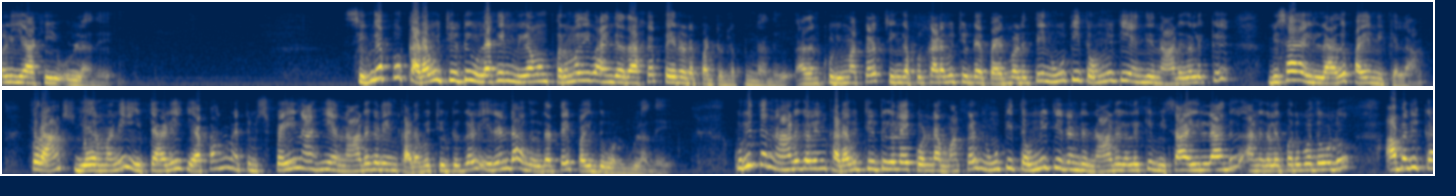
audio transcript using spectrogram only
வெளியாகி உள்ளது. சிங்கப்பூர் கடவுச்சீட்டு உலகின் மிகவும் பெருமதி வாய்ந்ததாக பெயரிடப்பட்டிருக்கின்றது அதன் குடிமக்கள் சிங்கப்பூர் கடவுச்சீட்டை பயன்படுத்தி நூற்றி தொண்ணூற்றி அஞ்சு நாடுகளுக்கு விசா இல்லாது பயணிக்கலாம். பிரான்ஸ் ஜெர்மனி இத்தாலி ஜப்பான் மற்றும் ஸ்பெயின் ஆகிய நாடுகளின் கடவுச்சீட்டுகள் இரண்டாவது இடத்தை பகிர்ந்து கொண்டுள்ளது. குறித்த நாடுகளின் கடவுச்சீட்டுகளை கொண்ட மக்கள் நூற்றி தொண்ணூற்றி இரண்டு நாடுகளுக்கு விசா இல்லாது அணுகலை பெறுவதோடு அமெரிக்கா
